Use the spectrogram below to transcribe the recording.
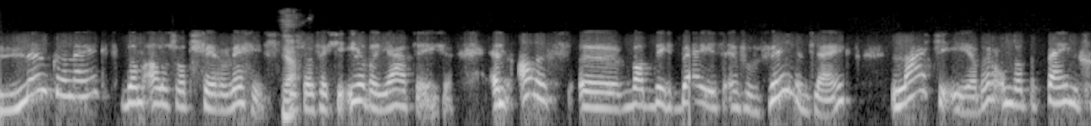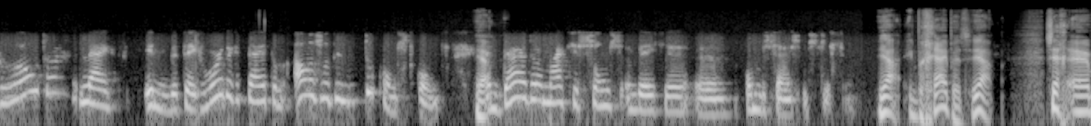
leuker lijkt dan alles wat ver weg is. Dus daar zeg je eerder ja tegen. En alles uh, wat dichtbij is en vervelend lijkt, laat je eerder omdat de pijn groter lijkt in de tegenwoordige tijd dan alles wat in de toekomst komt. En daardoor maak je soms een beetje uh, onbesuisde beslissingen. Ja, ik begrijp het. Ja. Zeg, uh,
